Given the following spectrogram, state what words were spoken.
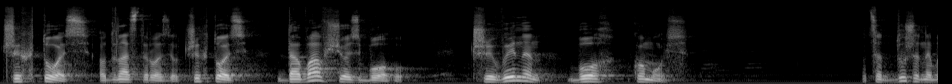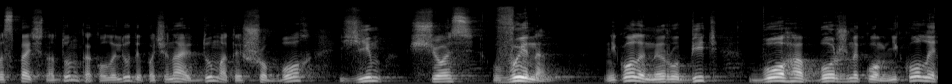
Чи хтось, 11 розділ, чи хтось давав щось Богу, чи винен Бог комусь? Це дуже небезпечна думка, коли люди починають думати, що Бог їм щось винен. Ніколи не робіть Бога боржником, ніколи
